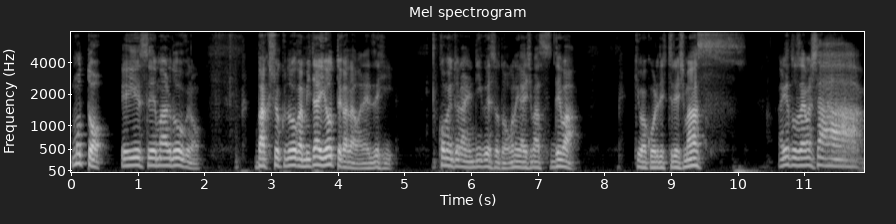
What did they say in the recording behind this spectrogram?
もっと ASMR 道具の爆食動画見たいよって方はね、ぜひ、コメント欄にリクエストとお願いします。では、今日はこれで失礼します。ありがとうございました。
